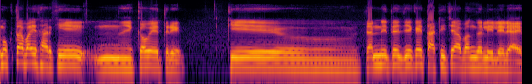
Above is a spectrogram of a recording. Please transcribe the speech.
मुक्ताबाईसारखी कवयित्री की त्यांनी ते जे काही ताटीचे अभंग लिहिलेले आहेत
